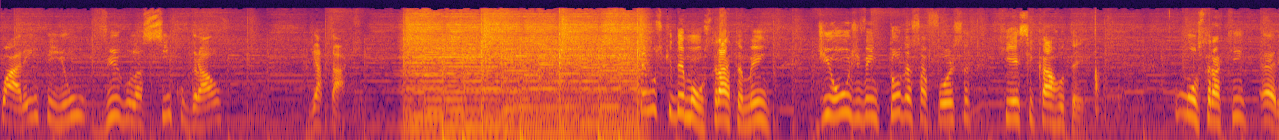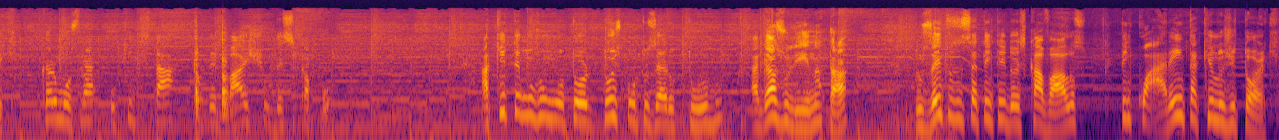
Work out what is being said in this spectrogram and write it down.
41,5 graus de ataque. Temos que demonstrar também de onde vem toda essa força que esse carro tem. Vou mostrar aqui, Eric, quero mostrar o que está debaixo desse capô. Aqui temos um motor 2.0 turbo, a gasolina, tá? 272 cavalos, tem 40 kg de torque.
